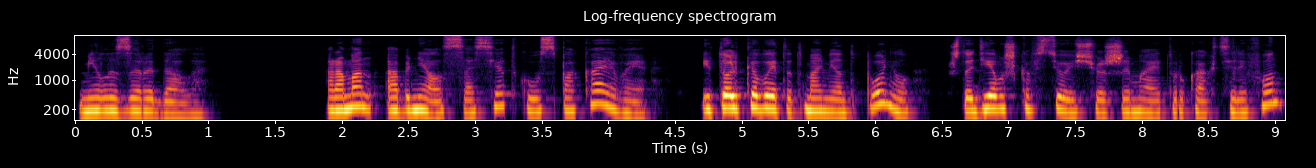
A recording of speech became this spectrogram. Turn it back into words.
Мила зарыдала. Роман обнял соседку, успокаивая, и только в этот момент понял, что девушка все еще сжимает в руках телефон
